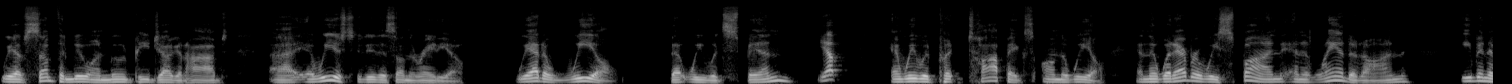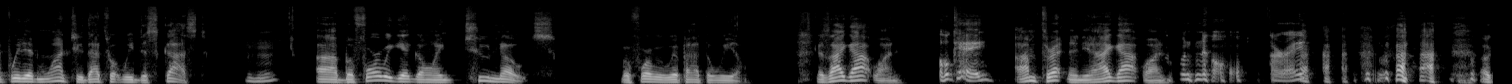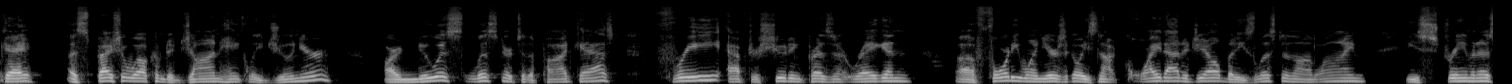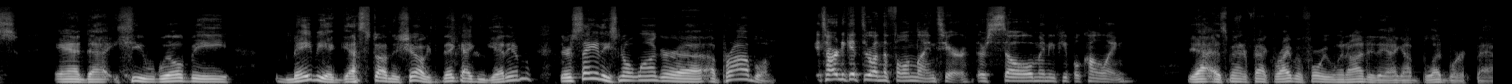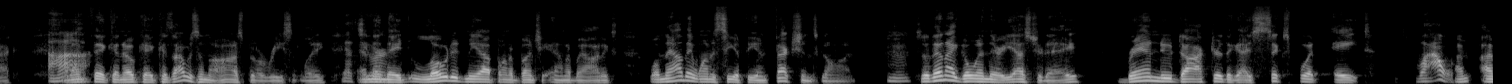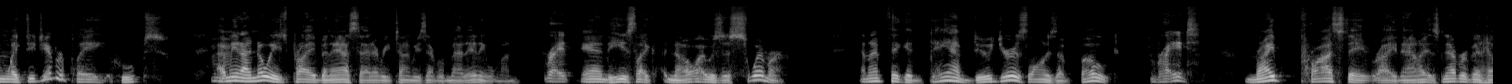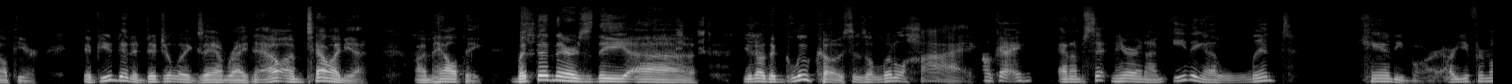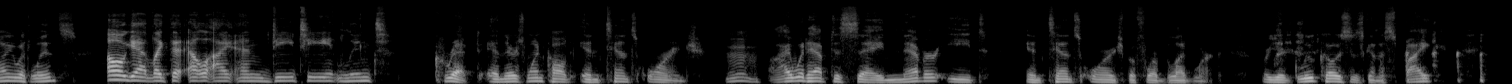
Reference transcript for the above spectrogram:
We have something new on Moon P Jug and Hobbs. Uh, and we used to do this on the radio. We had a wheel that we would spin. Yep. And we would put topics on the wheel. And then whatever we spun and it landed on, even if we didn't want to, that's what we discussed. Mm-hmm. Uh, before we get going, two notes before we whip out the wheel. Because I got one. Okay. I'm threatening you. I got one. Oh, no. All right. okay. A special welcome to John Hinckley Jr., our newest listener to the podcast, free after shooting President Reagan uh, 41 years ago. He's not quite out of jail, but he's listening online. He's streaming us, and uh, he will be maybe a guest on the show. You think I can get him? They're saying he's no longer a, a problem. It's hard to get through on the phone lines here. There's so many people calling. Yeah, as a matter of fact, right before we went on today, I got blood work back. And Ah, I'm thinking, okay, because I was in the hospital recently, yes, and then they loaded me up on a bunch of antibiotics. Well, now they want to see if the infection's gone. Mhm. So then I go in there yesterday, brand new doctor. The guy's six foot eight. Wow. I'm I'm like, did you ever play hoops? I Mhm. mean, I know he's probably been asked that every time he's ever met anyone. Right. And he's like, no, I was a swimmer. And I'm thinking, damn, dude, you're as long as a boat. Right. My prostate right now has never been healthier. If you did a digital exam right now, I'm telling you, I'm healthy. But then there's the, uh, you know, the glucose is a little high. Okay. And I'm sitting here and I'm eating a Lindt candy bar. Are you familiar with Lindts? Oh, yeah. Like the L I N D T Lindt. Correct. And there's one called Intense Orange. Mm. I would have to say never eat intense orange before blood work, or your glucose is going to spike.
